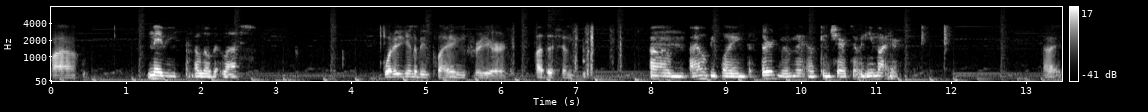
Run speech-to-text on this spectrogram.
Wow. maybe a little bit less. What are you going to be playing for your audition? Um, I will be playing the third movement of Concerto in E minor. Nice.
